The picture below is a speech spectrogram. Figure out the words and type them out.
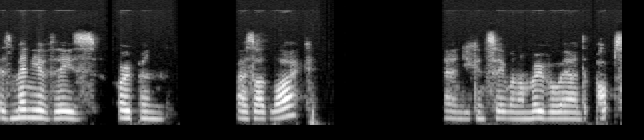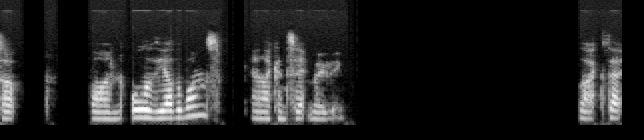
as many of these open as I'd like and you can see when I move around it pops up on all of the other ones and I can see it moving like that.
